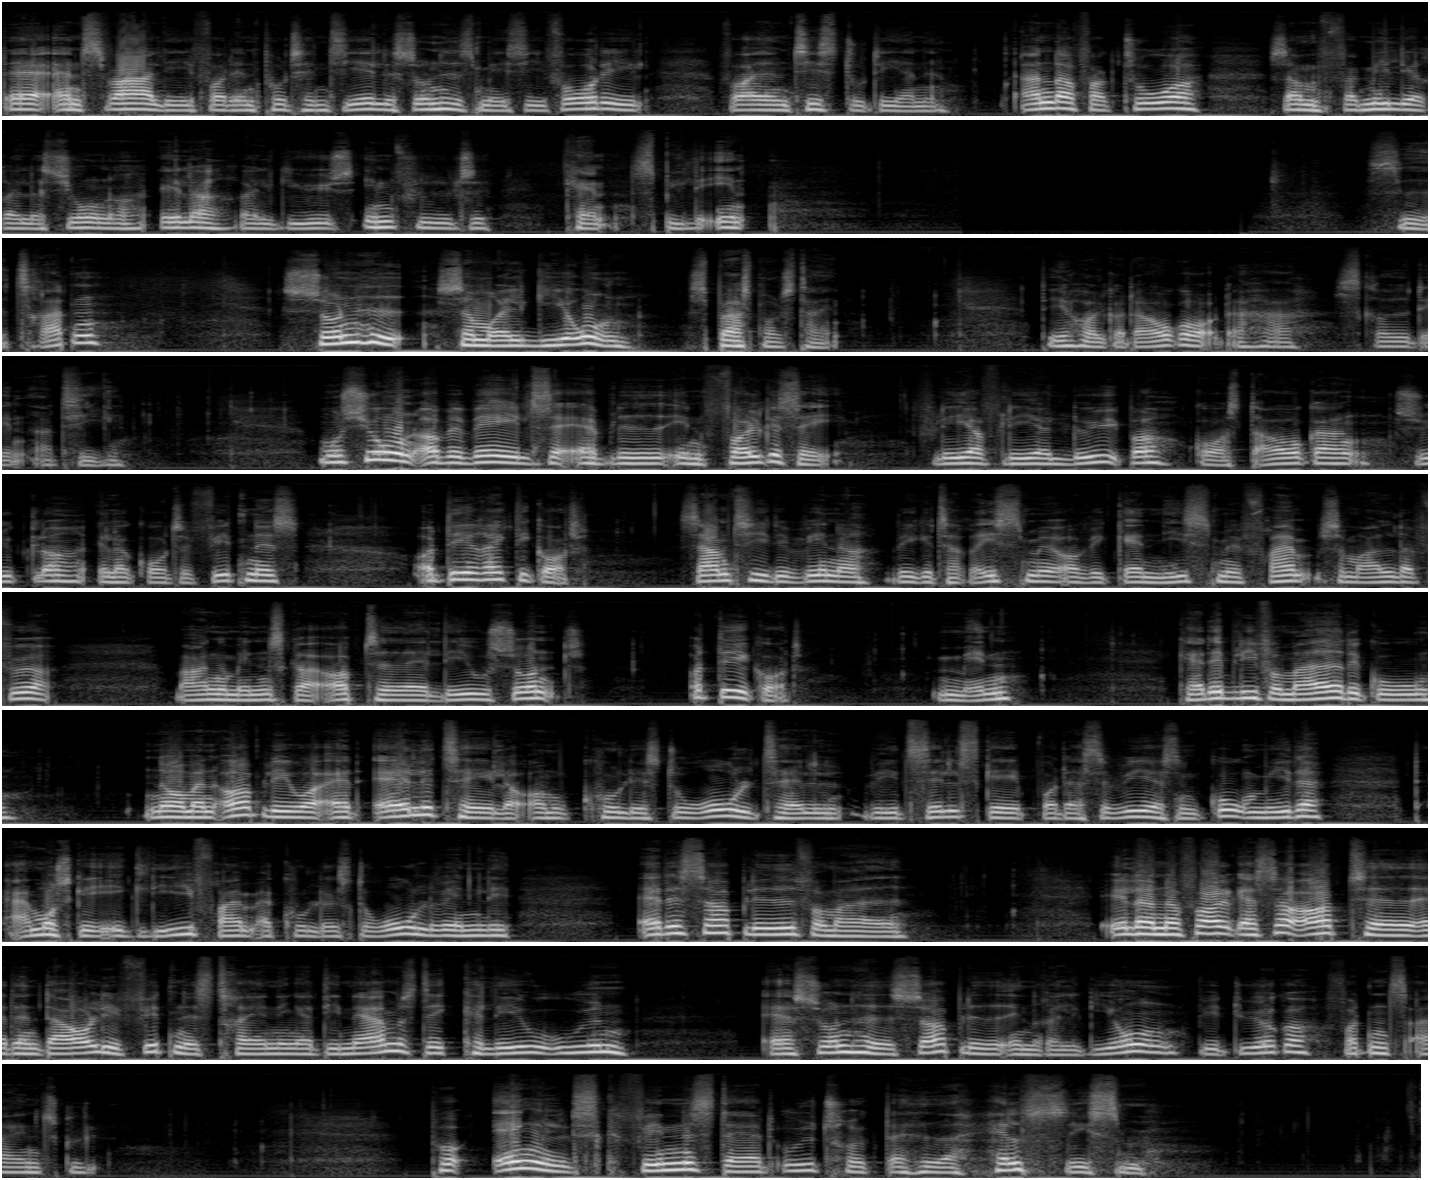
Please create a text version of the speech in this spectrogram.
der er ansvarlige for den potentielle sundhedsmæssige fordel for adventiststuderende. Andre faktorer som familierelationer eller religiøs indflydelse kan spille ind. Side 13. Sundhed som religion? Spørgsmålstegn. Det er Holger Daggaard, der har skrevet den artikel. Motion og bevægelse er blevet en folkesag. Flere og flere løber, går stavgang, cykler eller går til fitness, og det er rigtig godt. Samtidig vinder vegetarisme og veganisme frem som aldrig før. Mange mennesker er optaget af at leve sundt, og det er godt. Men kan det blive for meget af det gode? Når man oplever, at alle taler om kolesteroltal ved et selskab, hvor der serveres en god middag, der er måske ikke lige frem af kolesterolvenlig, er det så blevet for meget? Eller når folk er så optaget af den daglige fitnesstræning, at de nærmest ikke kan leve uden, er sundhed så blevet en religion, vi dyrker for dens egen skyld. På engelsk findes der et udtryk, der hedder healthism,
